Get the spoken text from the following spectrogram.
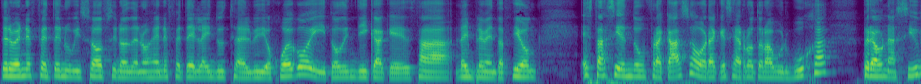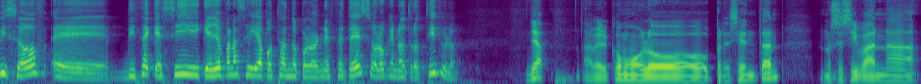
de los NFT en Ubisoft, sino de los NFT en la industria del videojuego y todo indica que esta, la implementación está siendo un fracaso ahora que se ha roto la burbuja, pero aún así Ubisoft eh, dice que sí, que ellos van a seguir apostando por los NFT, solo que en otros títulos. Ya, a ver cómo lo presentan. No sé si van a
